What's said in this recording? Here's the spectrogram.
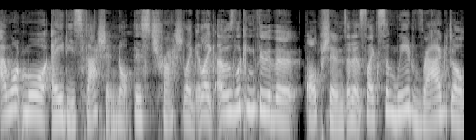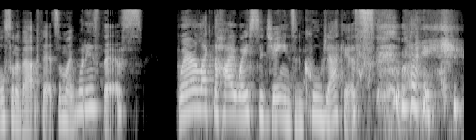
I want more 80s fashion, not this trash. Like, like I was looking through the options and it's like some weird ragdoll sort of outfits. I'm like, what is this? Where are like the high waisted jeans and cool jackets? like,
